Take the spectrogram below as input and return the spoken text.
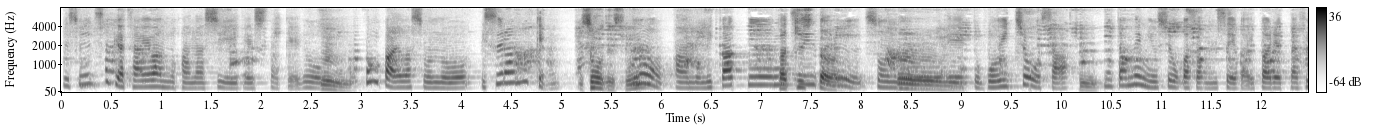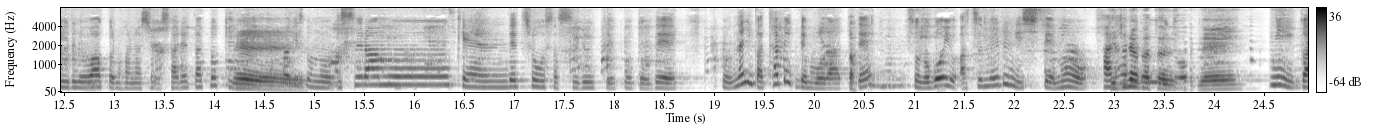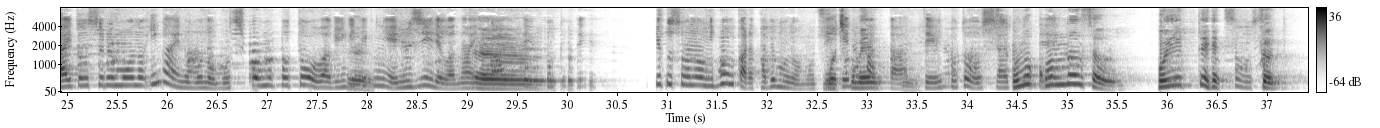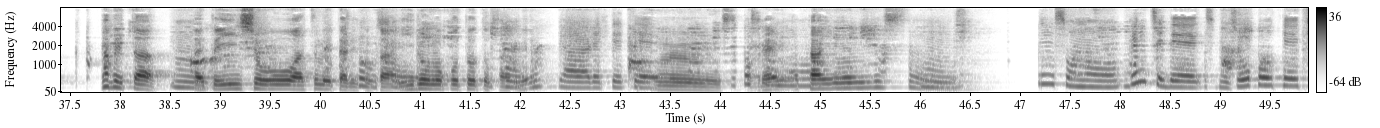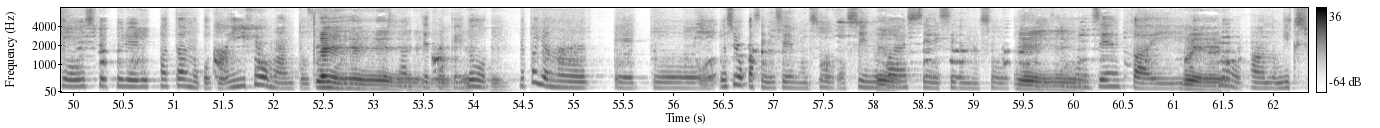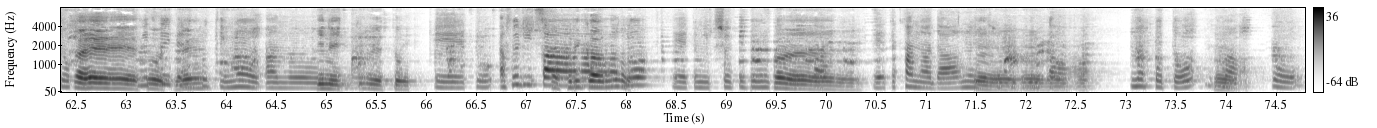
でそれさっきは台湾の話でしたけど、うん、今回はそのイスラム圏そうですね。のあの味覚についてるその、うん、えーと、語彙調査のために吉岡先生が行かれたフィールドワークの話をされた時に、やっぱりそのイスラム圏で調査するっていうことで何か食べてもらってその語彙を集めるにしてもできなかったですね。に該当するもの以外のものを持ち込むことは倫理的に NG ではないかっていうことで、結局その日本から食べ物を持ちいけなかったっていうことをおっしゃって。その困難さを超えて、そうそう食べた、うん、と印象を集めたりとか、色のこととかね。やられてて。うん。それは大変でした、ね。うんで、その、現地でその情報提供してくれる方のことをインフォーマントっておっしゃってたけど、やっぱりあの、えっ、ー、と、吉岡先生もそうだし、野林先生もそうだし、その前回の、あの、肉食についての時も、あの、えっ、と、えっ、と、アフリカの、えっ、と、肉食文化とか、えっ、と、カナダの肉食文化のこと、まあ、を、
